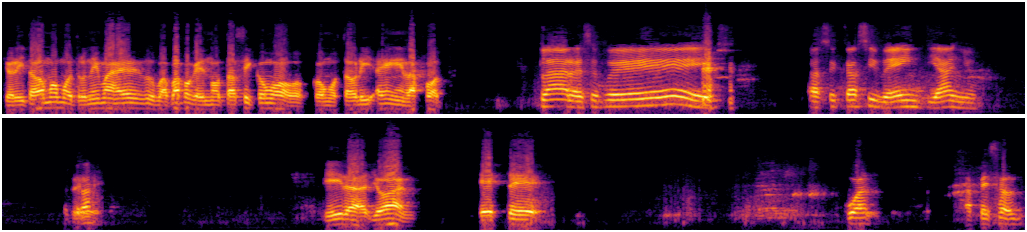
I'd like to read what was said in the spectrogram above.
que ahorita vamos a mostrar una imagen de tu papá porque no está así como, como está ahorita en la foto. Claro, ese fue hace casi 20 años. atrás. Sí. Mira, Joan, este, ¿cuán- a pesar,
